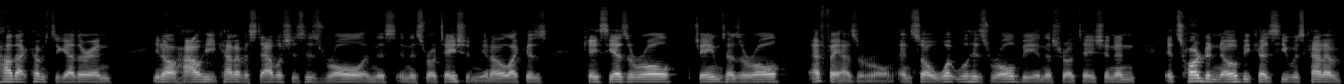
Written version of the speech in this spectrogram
how that comes together and, you know, how he kind of establishes his role in this, in this rotation, you know, like, cause Casey has a role, James has a role, Efe has a role. And so what will his role be in this rotation? And it's hard to know because he was kind of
